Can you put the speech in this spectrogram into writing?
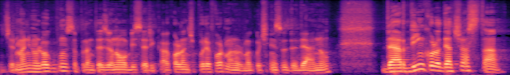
Germania e un loc bun să planteze o nouă biserică. Acolo a început reforma în urmă cu 500 de ani, nu? Dar dincolo de aceasta,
